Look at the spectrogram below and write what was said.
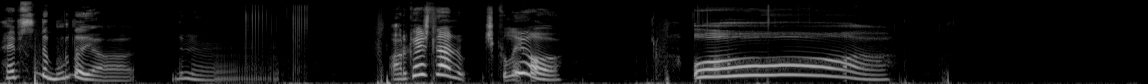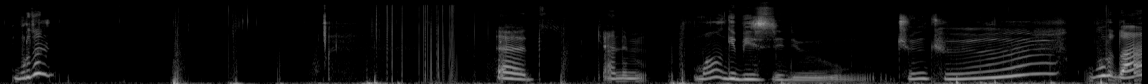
Hepsi de burada ya. Değil mi? Arkadaşlar çıkılıyor. Oo! Buradan Evet. Kendim mal gibi hissediyorum. Çünkü buradan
